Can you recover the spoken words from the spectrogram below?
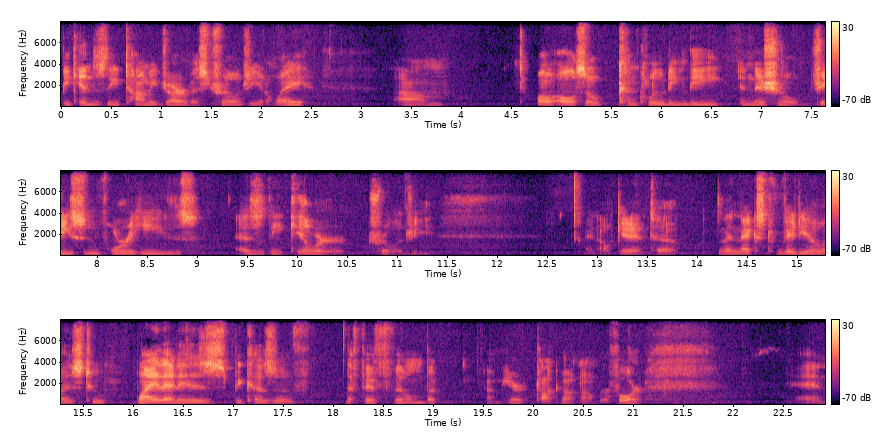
begins the Tommy Jarvis trilogy in a way, um, while also concluding the initial Jason Voorhees as the killer trilogy. And I'll get into the next video as to why that is because of the fifth film, but I'm here to talk about number four. And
